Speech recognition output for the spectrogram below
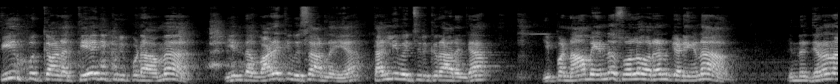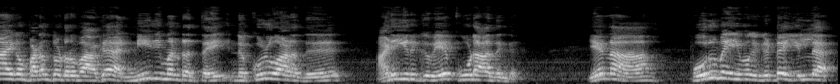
தீர்ப்புக்கான தேதி குறிப்பிடாம இந்த வழக்கு விசாரணைய தள்ளி வச்சிருக்கிறாருங்க. இப்ப நாம என்ன சொல்ல வரோன்னு கேட்டீங்கன்னா இந்த ஜனநாயகம் படம் தொடர்பாக நீதிமன்றத்தை இந்த குழுவானது அணுகிருக்கவே கூடாதுங்க. ஏன்னா பொறுமை இவங்க கிட்ட இல்ல.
